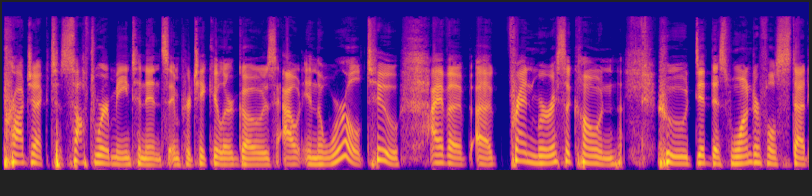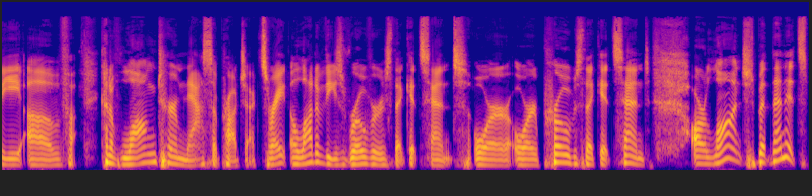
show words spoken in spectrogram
project software maintenance in particular goes out in the world too. I have a, a, friend, Marisa Cohn, who did this wonderful study of kind of long-term NASA projects, right? A lot of these rovers that get sent or or probes that get sent are launched, but then it's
